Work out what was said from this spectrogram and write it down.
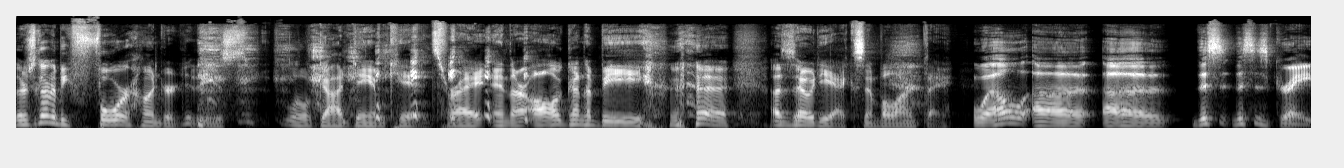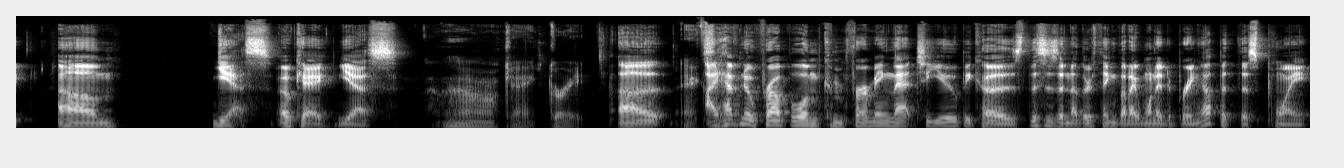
There's going to be 400 of these little goddamn kids, right? And they're all going to be a zodiac symbol, aren't they? Well, uh, uh, this this is great. Um, yes. Okay. Yes. Oh, okay, great. Uh. I have no problem confirming that to you because this is another thing that I wanted to bring up at this point.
